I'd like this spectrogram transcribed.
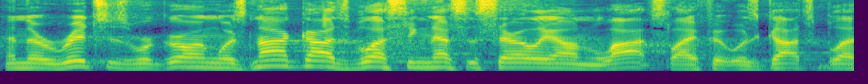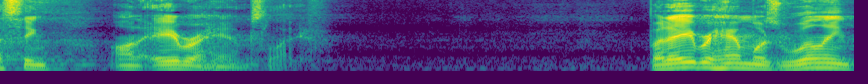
and their riches were growing was not God's blessing necessarily on Lot's life, it was God's blessing on Abraham's life. But Abraham was willing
